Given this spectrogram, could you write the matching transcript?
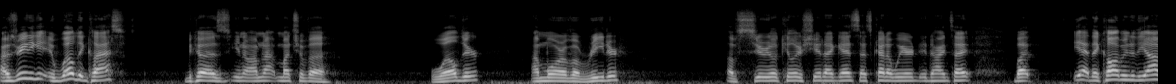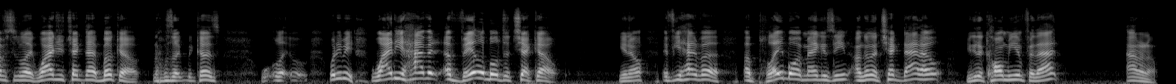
I was reading it in welding class because, you know, I'm not much of a welder. I'm more of a reader of serial killer shit, I guess. That's kind of weird in hindsight. But yeah, they called me to the office and were like, why'd you check that book out? And I was like, because, what do you mean? Why do you have it available to check out? You know, if you have a, a Playboy magazine, I'm going to check that out. You're going to call me in for that? I don't know.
